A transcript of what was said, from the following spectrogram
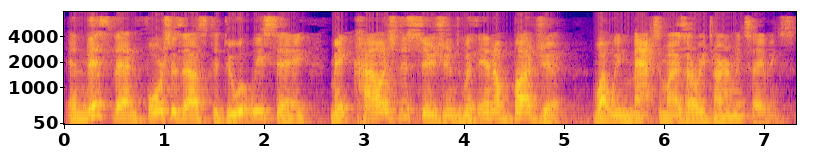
And this then forces us to do what we say, make college decisions within a budget while we maximize our retirement savings.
